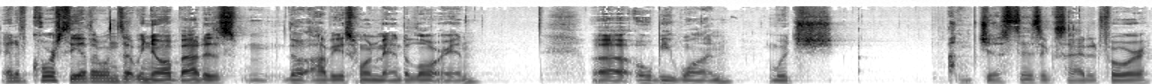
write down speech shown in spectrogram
And of course, the other ones that we know about is the obvious one, Mandalorian, uh, Obi Wan, which I'm just as excited for.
